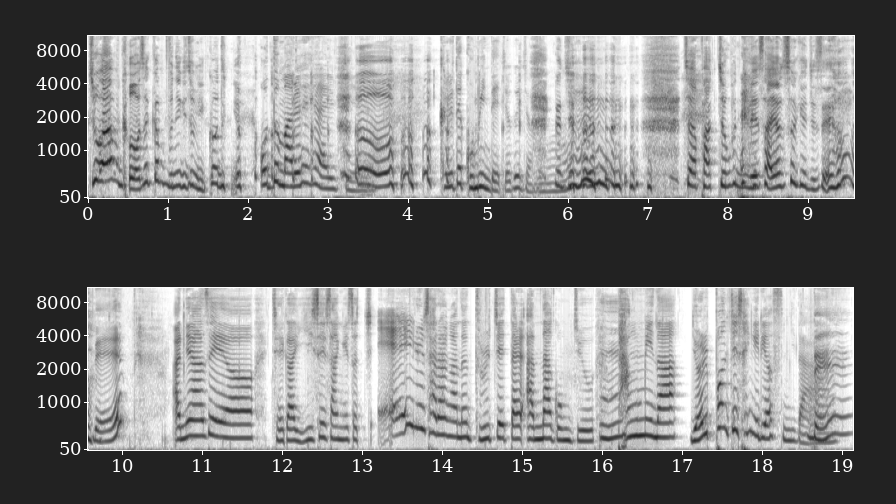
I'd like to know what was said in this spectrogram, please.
좋아하면 그 어색한 분위기 좀 있거든요. 어떤 말을 해야 할지. 어. 그럴 때 고민되죠, 그죠? 그죠. 자, 박정훈님의 사연 소개해 주세요. 네. 안녕하세요. 제가 이 세상에서 제일 사랑하는 둘째 딸 안나공주, 음. 박미나 열 번째 생일이었습니다. 네.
